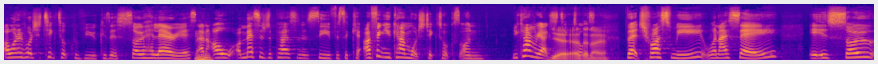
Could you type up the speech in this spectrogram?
I want to watch a TikTok with you because it's so hilarious Mm-hmm. and I'll, I'll message the person and see if it's a ki- I think you can watch TikToks on you can react Yeah, to I don't know. but trust me when I say it is so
